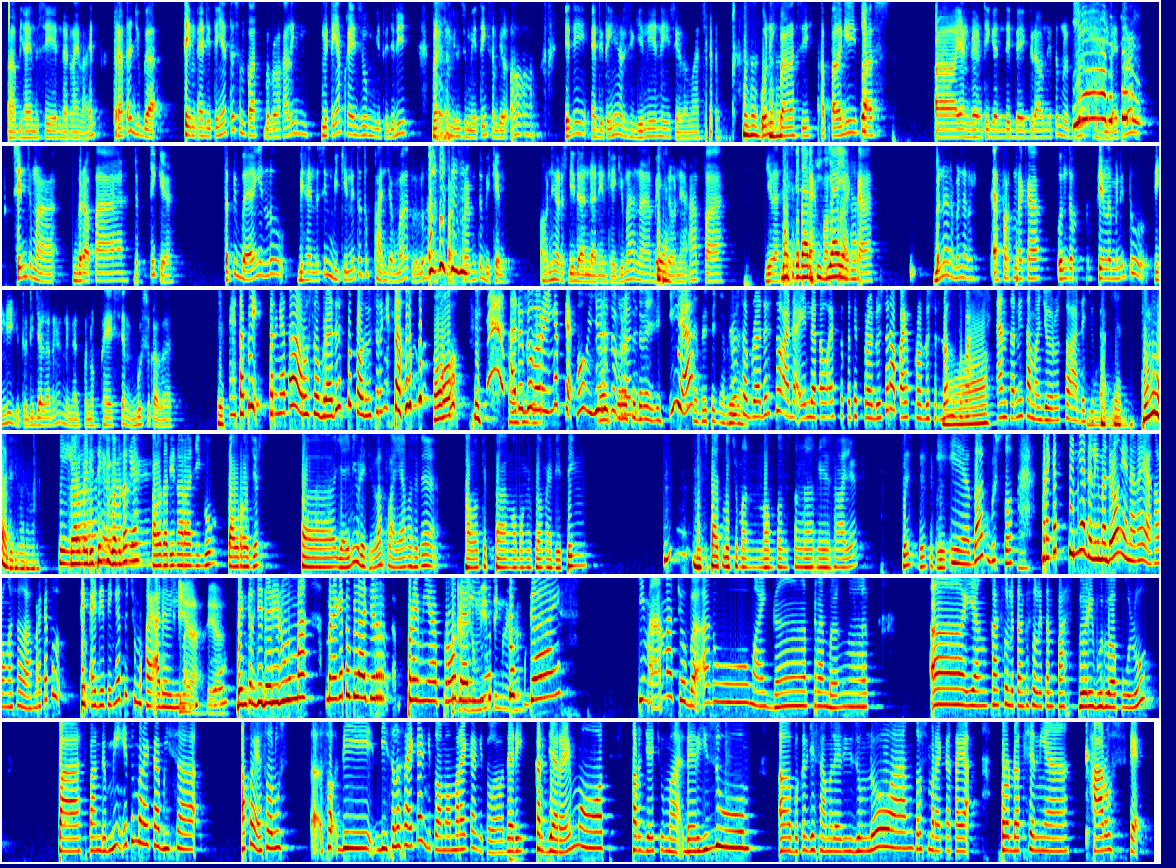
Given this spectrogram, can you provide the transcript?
uh, behind the scene dan lain-lain. Ternyata juga tim editingnya tuh sempat beberapa kali meetingnya pakai Zoom gitu. Jadi mereka sambil Zoom meeting sambil oh ini editingnya harus gini nih segala macam. Unik banget sih. Apalagi Yep. pas uh, yang ganti-ganti background itu menurut gue Iya, gila itu kan scene cuma berapa detik ya. Tapi bayangin lu behind the scene bikin itu tuh panjang banget lu, lu harus per frame tuh bikin oh ini harus didandanin kayak gimana, backgroundnya apa. Gila sih, sekedar effort CGI ya, mereka. Benar benar. Effort mereka untuk film ini tuh tinggi gitu, dijalankan dengan penuh passion. Gue suka banget. Eh tapi ternyata Russo Brothers tuh produsernya tahu Oh. aduh gue baru inget kayak oh iya Russo Brothers Saudara ini iya everything everything. Russo Brothers tuh ada yang nggak tahu eksekutif produser apa ya produser doang itu pak Oh, Anthony sama Joe Russo ada juga oke. Selalu ada di mana-mana. Iya, Film editing juga menang ya. deh. Kalau tadi Nara nyinggung Paul Rogers, eh ya ini udah jelas lah ya. Maksudnya kalau kita ngomongin film editing, despite lu cuma nonton setengah kayak saya, good. Iya bagus loh Hmm. mereka tuh timnya ada lima doang ya Nara ya kalau nggak salah mereka tuh tim editingnya tuh cuma kayak ada lima Iya, gitu iya. dan kerja dari rumah mereka tuh belajar Premiere Pro Pakai dari Zoom YouTube mereka. guys gimana coba aduh my god keren banget eh yang kesulitan-kesulitan pas 2020 pas pandemi itu mereka bisa apa ya solusi eh, so, di diselesaikan gitu sama mereka gitu loh. Dari kerja remote kerja cuma dari Zoom eh, bekerja sama dari Zoom doang. Terus mereka kayak productionnya harus kayak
